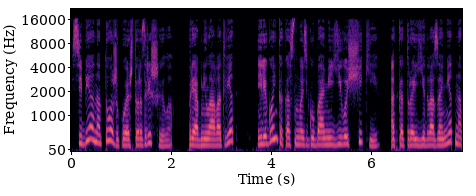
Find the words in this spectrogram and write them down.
Себе она тоже кое-что разрешила. Приобняла в ответ и легонько коснулась губами его щеки, от которой едва заметно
